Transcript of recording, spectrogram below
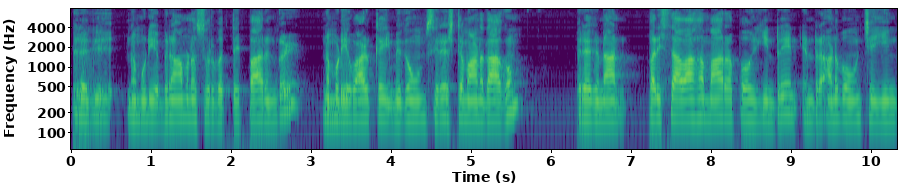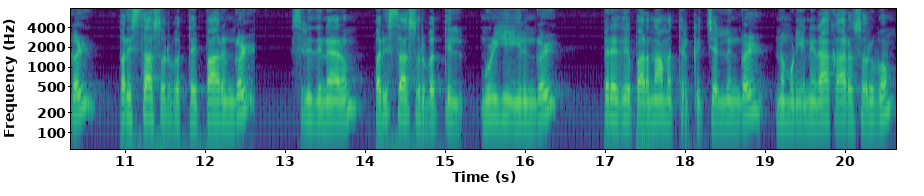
பிறகு நம்முடைய பிராமண சொருபத்தை பாருங்கள். நம்முடைய வாழ்க்கை மிகவும் சிரேஷ்டமானதாகும். பிறகு நான் பரிஸ்தாவாக மாறப்போகின்றேன் என்ற அனுபவம் செய்யுங்கள். பரிஸ்தா சொருபத்தை பாருங்கள். சிறிது நேரம் பரிஸ்தா சொருபத்தில் மூழ்கி இருங்கள். பிறகு பரநாமத்திற்கு செல்லுங்கள். நம்முடைய நிராகார சொரூபம்.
